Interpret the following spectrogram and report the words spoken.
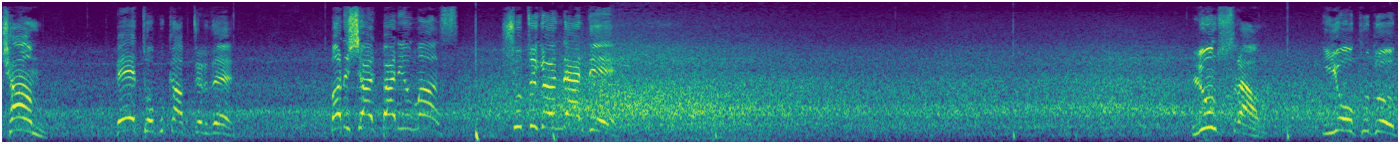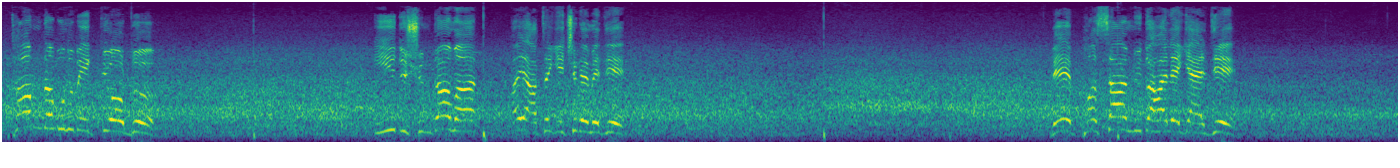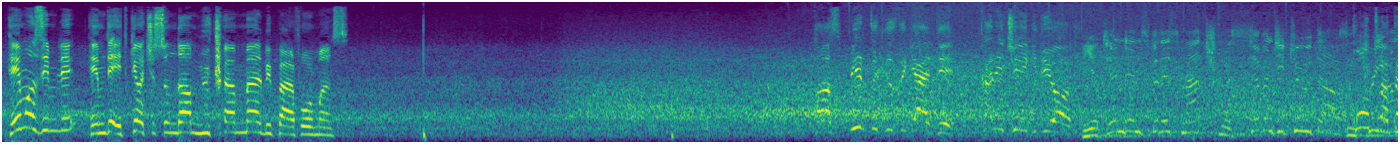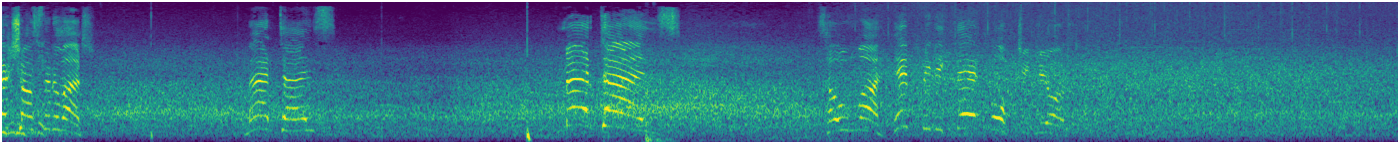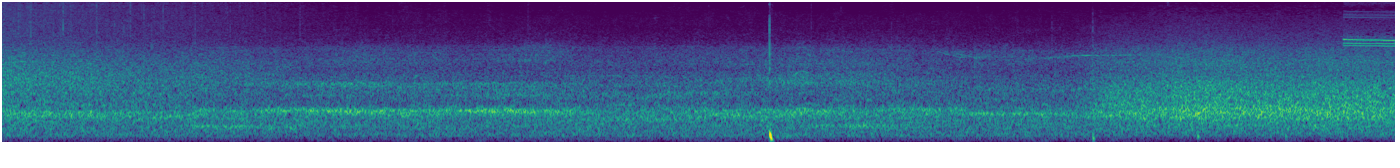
Çam ve topu kaptırdı. Barış Alper Yılmaz şutu gönderdi. Lundstram iyi okudu. Tam da bunu bekliyordu. İyi düşündü ama hayata geçiremedi. Ve pasa müdahale geldi. Hem azimli hem de etki açısından mükemmel bir performans. Pas bir tık hızlı geldi. Kaleciye gidiyor. The attendance for this match was 72,306. Kontratak şansları var. Mertens. Mertens. Savunma hep birlikte oh çekiyor.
